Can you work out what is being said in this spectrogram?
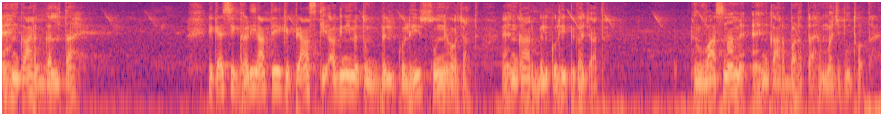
अहंकार गलता है। एक ऐसी घड़ी आती है कि प्यास की अग्नि में तुम बिल्कुल ही शून्य हो जाते हो। अहंकार बिल्कुल ही पिघल जाता है। वासना में अहंकार बढ़ता है, मज़बूत होता है।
